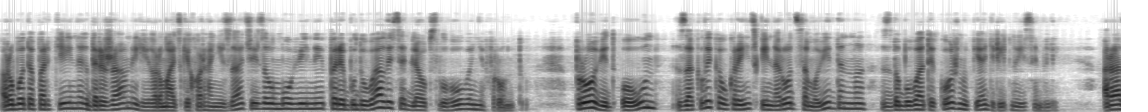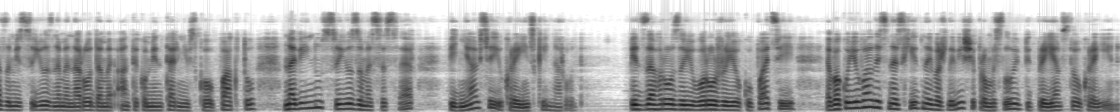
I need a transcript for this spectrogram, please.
робота партійних, державних і громадських організацій за умов війни перебудувалися для обслуговування фронту. Провід ОУН закликав український народ самовіддано здобувати кожну п'ять рідної землі. Разом із союзними народами антикомінтернівського пакту на війну з Союзом СССР піднявся й український народ. Під загрозою ворожої окупації евакуювались на схід найважливіші промислові підприємства України.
